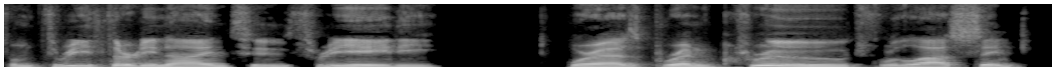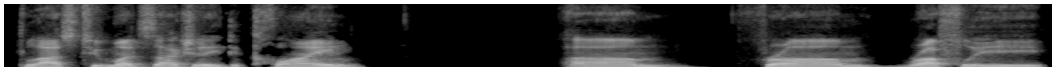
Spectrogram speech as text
from 339 to 380, whereas Brent crude for the last same last two months actually declined um, from roughly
